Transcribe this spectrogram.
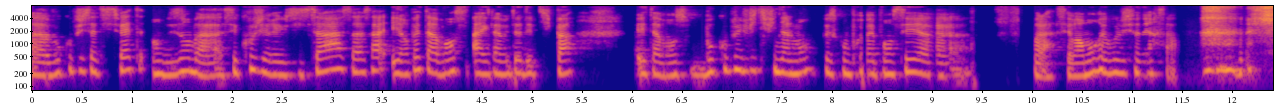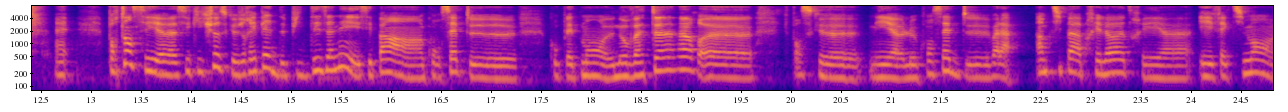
euh, beaucoup plus satisfaite en me disant, bah, c'est cool, j'ai réussi ça, ça, ça. Et en fait, t'avances avec la méthode des petits pas et t'avances beaucoup plus vite finalement que ce qu'on pourrait penser. Euh, voilà, c'est vraiment révolutionnaire ça. Pourtant, c'est euh, quelque chose que je répète depuis des années et c'est pas un concept euh, complètement euh, novateur. je pense que, mais le concept de voilà un petit pas après l'autre et, et effectivement,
